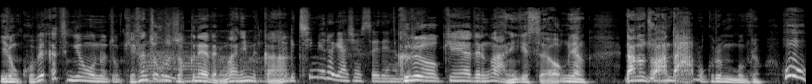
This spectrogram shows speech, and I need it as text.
이런 고백 같은 경우는 좀 계산적으로 접근해야 되는 거 아닙니까? 그렇게 치밀하게 하셨어야 되는 거. 그렇게 해야 되는 거 아니겠어요? 그냥 나도 좋아한다. 뭐 그러면 뭐 그냥 어머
